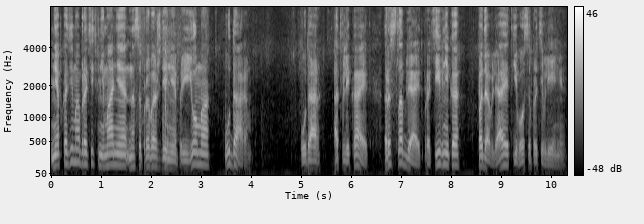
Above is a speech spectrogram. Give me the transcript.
необходимо обратить внимание на сопровождение приема ударом. Удар отвлекает, расслабляет противника, подавляет его сопротивление.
